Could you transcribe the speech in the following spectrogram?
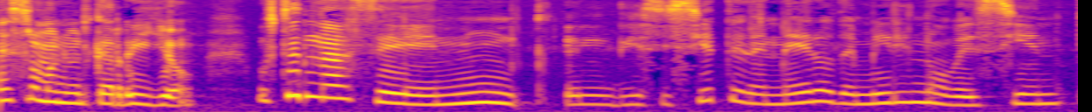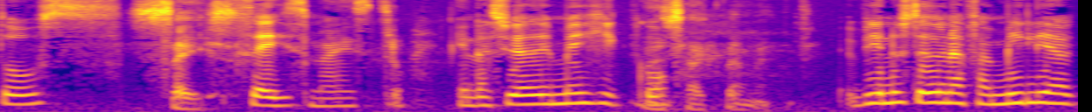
Maestro Manuel Carrillo, usted nace en el 17 de enero de 1906, Seis, maestro, en la Ciudad de México. Exactamente. Viene usted de una familia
